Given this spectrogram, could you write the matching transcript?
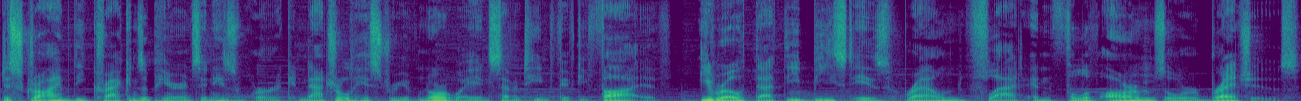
described the Kraken's appearance in his work Natural History of Norway in 1755. He wrote that the beast is round, flat, and full of arms or branches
